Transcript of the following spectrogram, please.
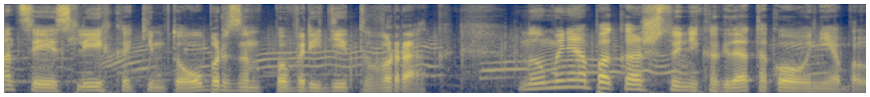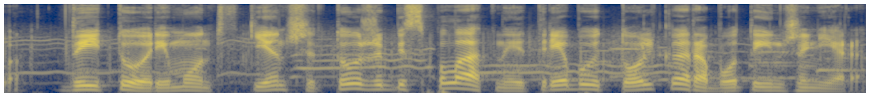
поломаться, если их каким-то образом повредит враг, но у меня пока что никогда такого не было. Да и то, ремонт в Кенши тоже бесплатный и требует только работы инженера.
